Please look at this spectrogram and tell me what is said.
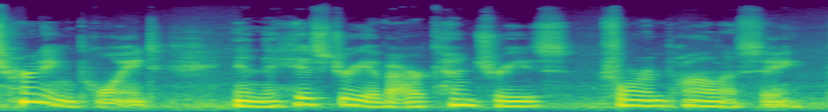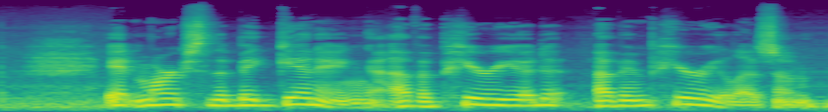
turning point in the history of our country's foreign policy. It marks the beginning of a period of imperialism.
